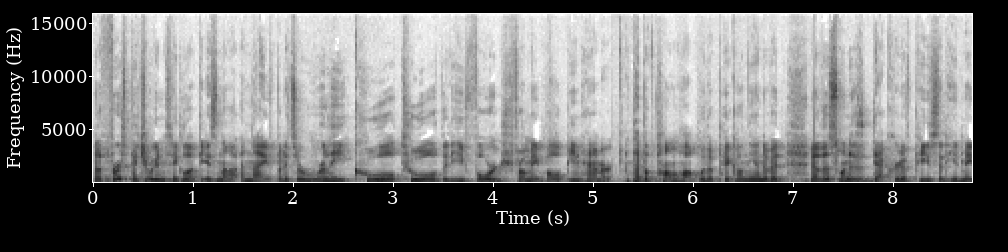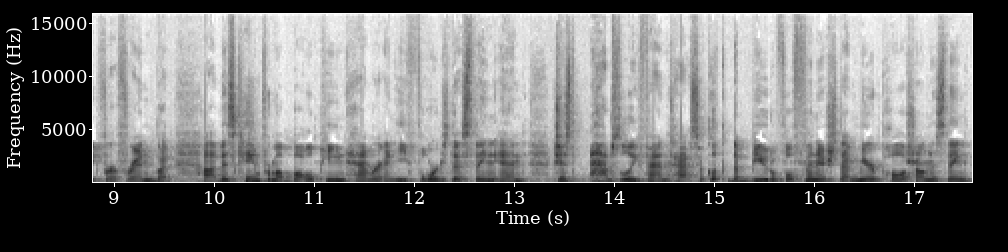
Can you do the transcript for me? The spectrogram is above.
Now, the first picture we're gonna take a look is not a knife, but it's a really cool tool that he forged from a ball peen hammer. A type of tomahawk with a pick on the end of it. Now, this one is a decorative piece that he had made for a friend, but uh, this came from a ball peen hammer, and he forged this thing, and just absolutely fantastic. Look at the beautiful finish, that mirror polish on this thing.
